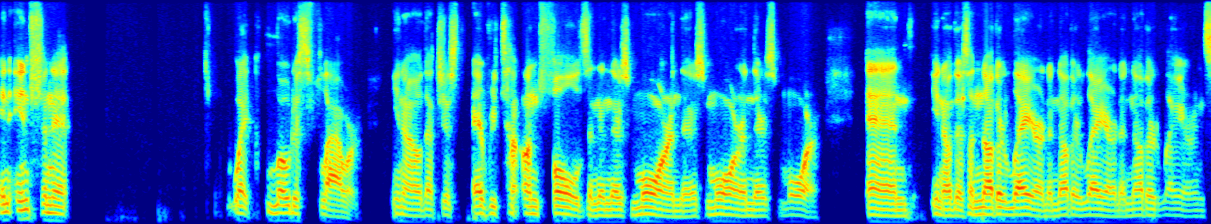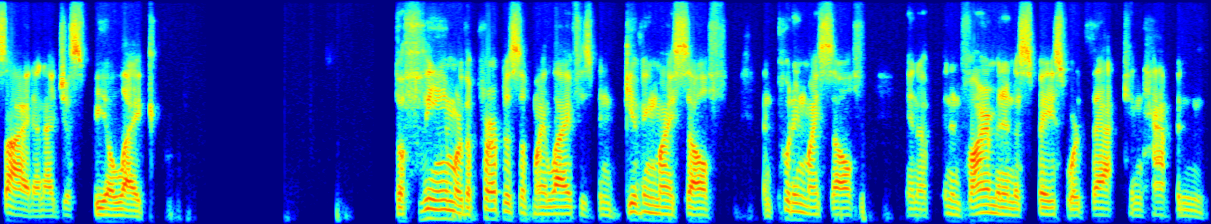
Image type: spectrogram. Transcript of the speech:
an infinite, like lotus flower, you know, that just every time unfolds and then there's more and there's more and there's more. And, you know, there's another layer and another layer and another layer inside. And I just feel like the theme or the purpose of my life has been giving myself and putting myself in a, an environment in a space where that can happen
